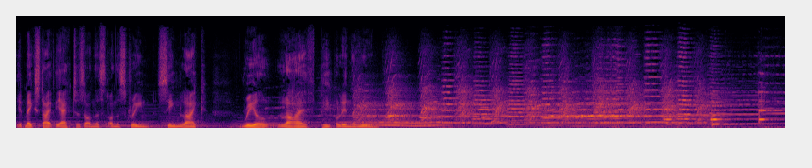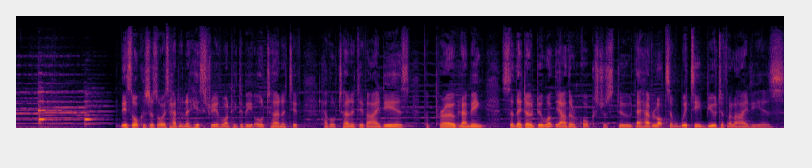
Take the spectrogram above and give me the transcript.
it makes like the actors on the, on the screen seem like real live people in the room. This orchestra's always had a history of wanting to be alternative, have alternative ideas for programming, so they don't do what the other orchestras do. They have lots of witty, beautiful ideas.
